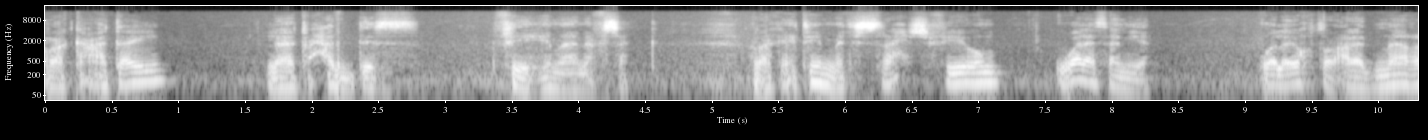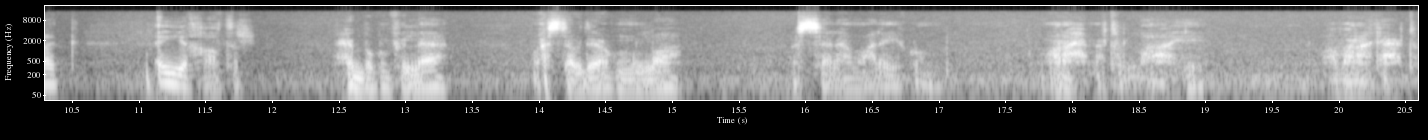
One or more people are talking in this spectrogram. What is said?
ركعتين لا تحدث فيهما نفسك. ركعتين ما تسرحش فيهم ولا ثانية ولا يخطر على دماغك أي خاطر. أحبكم في الله وأستودعكم الله. والسلام عليكم ورحمة الله وبركاته.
